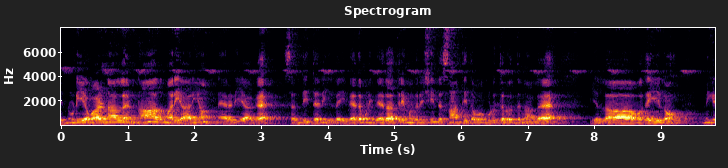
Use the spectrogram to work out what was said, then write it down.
என்னுடைய வாழ்நாளில் நான் அது மாதிரி யாரையும் நேரடியாக சந்தித்தது இல்லை. வேதமணி வேதாத்திரி மகரிஷி இந்த சாந்தி தவம் கொடுத்துறதுனால எல்லா வகையிலும் மிக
